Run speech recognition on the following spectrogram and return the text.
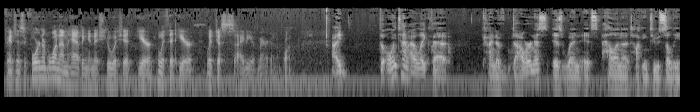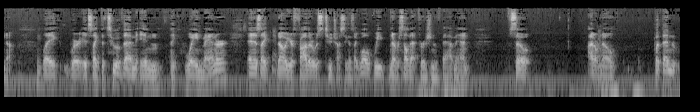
Fantastic Four number one. I'm having an issue with it here with it here with Just Society of America number one. I the only time I like that kind of dourness is when it's Helena talking to Selina. Hmm. Like where it's like the two of them in like Wayne Manor and it's like, no, your father was too trusting. It's like, well, we never saw that version of Batman. So I don't know. But then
